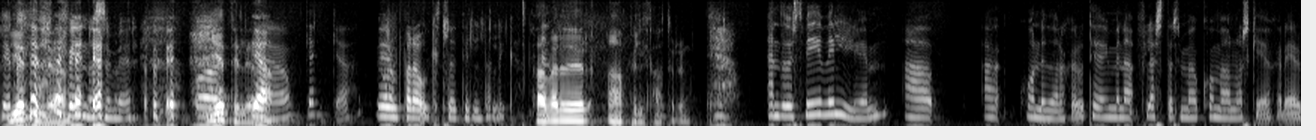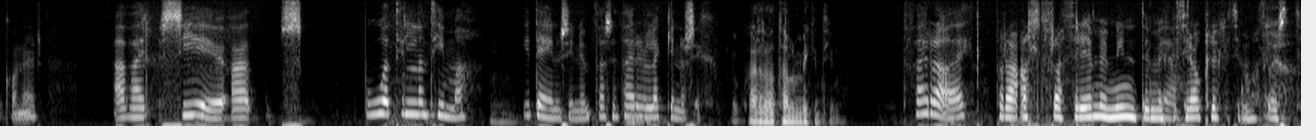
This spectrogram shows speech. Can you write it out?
Ég til það. Er ég til það, Við erum bara ógæslega til það líka. það verður apil þátturinn En þú veist, við viljum að, að konunar okkar, og þegar ég minna flestar sem hafa komið á náskið okkar eru konur, að þær séu að búa til hennan tíma í deginu sínum þar sem þær eru að leggja inn á sig. og hvað er það að tala um mikinn tíma Það er að þeim. Bara allt frá þremi mínútum upp í þrjá klukkutíma. Þú veist,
